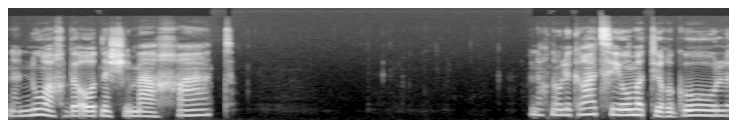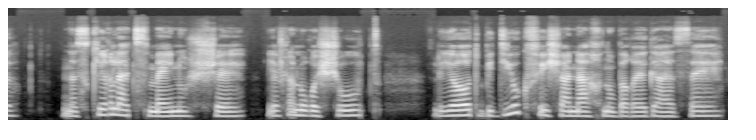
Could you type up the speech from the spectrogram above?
ננוח בעוד נשימה אחת. אנחנו לקראת סיום התרגול, נזכיר לעצמנו שיש לנו רשות להיות בדיוק כפי שאנחנו ברגע הזה.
